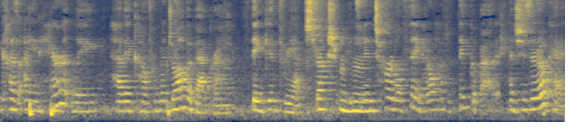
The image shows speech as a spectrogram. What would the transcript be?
because I inherently, having come from a drama background, think in three act structure. Mm -hmm. It's an mm-hmm. internal thing. I don't have to think about it." And she said, "Okay."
